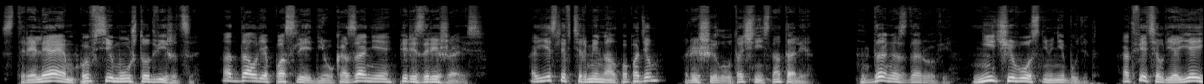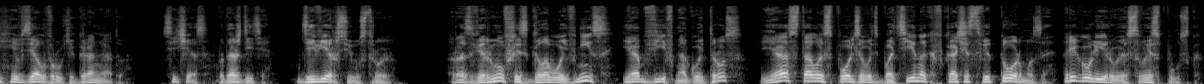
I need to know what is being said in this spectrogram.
Стреляем по всему, что движется. Отдал я последнее указание, перезаряжаясь. А если в терминал попадем? Решила уточнить Наталья. Да на здоровье. Ничего с ним не будет. Ответил я ей и взял в руки гранату. Сейчас, подождите. Диверсию устрою. Развернувшись головой вниз и обвив ногой трос, я стал использовать ботинок в качестве тормоза, регулируя свой спуск.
